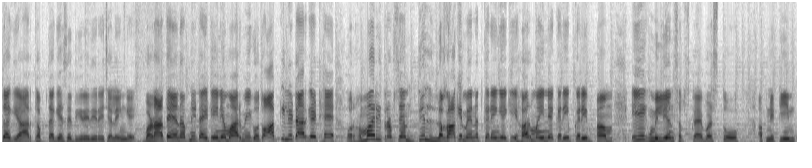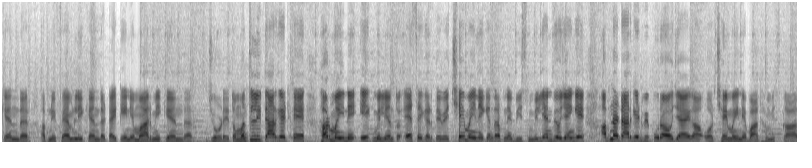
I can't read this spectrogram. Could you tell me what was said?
तक यार, कब तक ऐसे धीरे धीरे चलेंगे? बढ़ाते हैं ना अपनी टाइटेनियम आर्मी को तो आपके लिए टारगेट है। और हमारी तरफ़ से हम दिल लगा के मेहनत करेंगे कि हर महीने करीब करीब हम एक मिलियन सब्सक्राइबर्स तो अपनी टीम के अंदर, अपनी फैमिली के अंदर, टाइटेनियम आर्मी के अंदर जोड़े। तो मंथली टारगेट है हर महीने एक मिलियन तो ऐसे करते हुए छः महीने के अंदर अपने बीस मिलियन भी हो जाएँगे। अपना टारगेट भी पूरा हो जाएगा और छः महीने बाद हम इस कार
